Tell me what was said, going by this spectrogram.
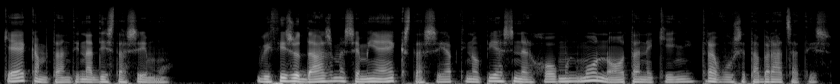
και έκαμπταν την αντίστασή μου, βυθίζοντάς με σε μια έκσταση από την οποία συνερχόμουν μόνο όταν εκείνη τραβούσε τα μπράτσα της.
